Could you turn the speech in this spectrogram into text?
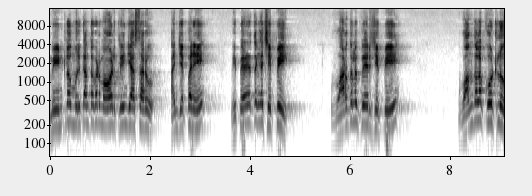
మీ ఇంట్లో మురికంతా కూడా మావాడు క్లీన్ చేస్తారు అని చెప్పని విపరీతంగా చెప్పి వరదల పేరు చెప్పి వందల కోట్లు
